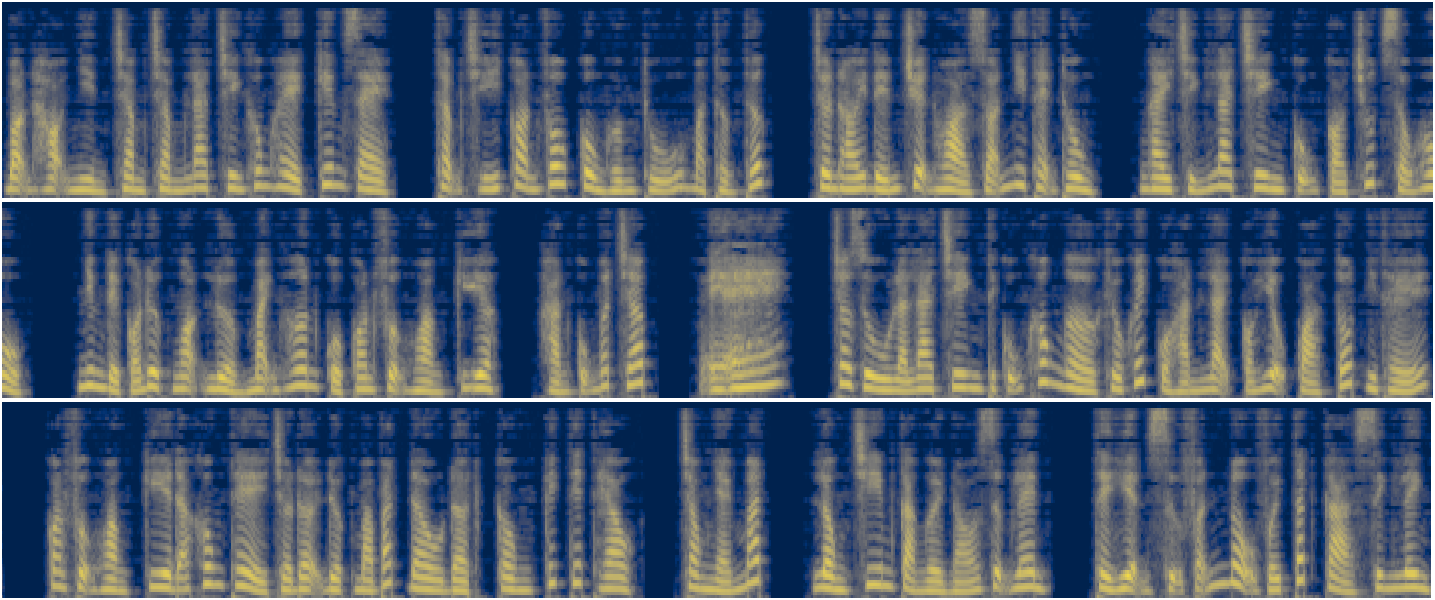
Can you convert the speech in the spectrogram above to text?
bọn họ nhìn chằm chằm La Trinh không hề kiêng dè, thậm chí còn vô cùng hứng thú mà thưởng thức, chưa nói đến chuyện hỏa doãn nhi thẹn thùng, ngay chính La Trinh cũng có chút xấu hổ, nhưng để có được ngọn lửa mạnh hơn của con phượng hoàng kia, hắn cũng bất chấp. Ê, cho dù là La Trinh thì cũng không ngờ khiêu khích của hắn lại có hiệu quả tốt như thế con phượng hoàng kia đã không thể chờ đợi được mà bắt đầu đợt công kích tiếp theo. Trong nháy mắt, lồng chim cả người nó dựng lên, thể hiện sự phẫn nộ với tất cả sinh linh,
